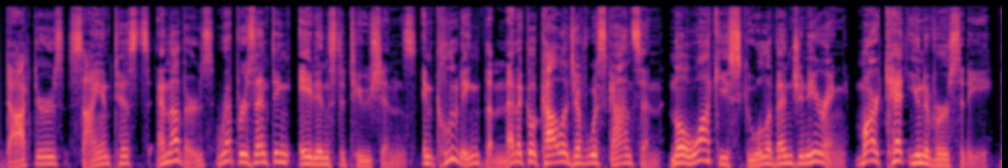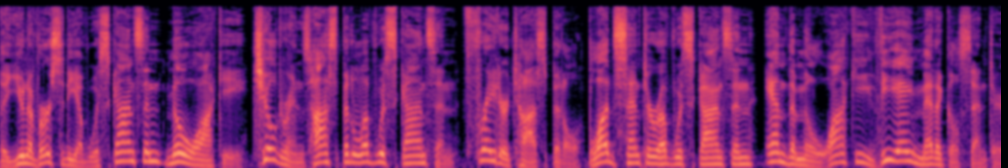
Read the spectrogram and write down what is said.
doctors, scientists, and others representing eight institutions, including the Medical College of Wisconsin, Milwaukee School of Engineering, Marquette University, the University of Wisconsin Milwaukee, Children's Hospital of Wisconsin, Froedtert Hospital, Blood Center of Wisconsin, and the Milwaukee VA Medical Center.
